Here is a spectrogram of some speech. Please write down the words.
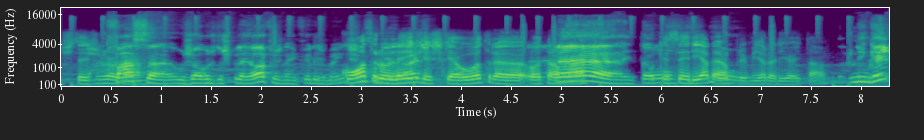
Esteja jogando. faça os jogos dos playoffs, né? Infelizmente. Contra o é verdade. Lakers, que é outra, outra marca. É, então. Que seria, né? O primeiro ali, o oitavo. Ninguém.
